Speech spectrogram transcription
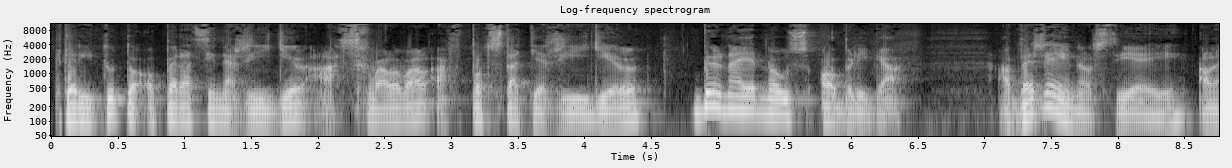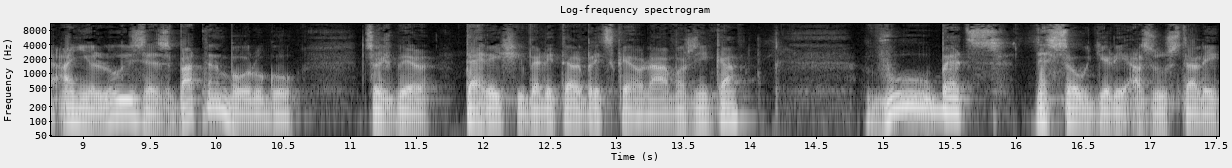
který tuto operaci nařídil a schvaloval a v podstatě řídil, byl najednou z obliga. A veřejnost jej, ale ani Louise z Battenburgu, což byl tehdejší velitel britského námořníka, vůbec nesoudili a zůstali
